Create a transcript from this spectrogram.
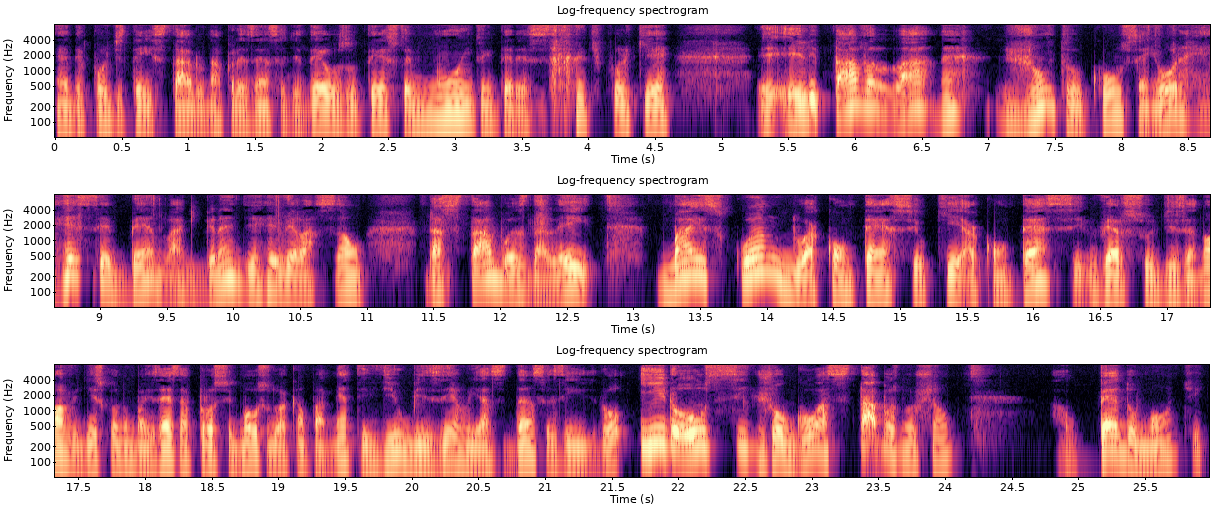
né, depois de ter estado na presença de Deus. O texto é muito interessante porque ele estava lá, né, junto com o Senhor, recebendo a grande revelação das tábuas da lei, mas quando acontece o que acontece, verso 19 diz: quando Moisés aproximou-se do acampamento e viu o bezerro e as danças, e irou-se, jogou as tábuas no chão, ao pé do monte,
